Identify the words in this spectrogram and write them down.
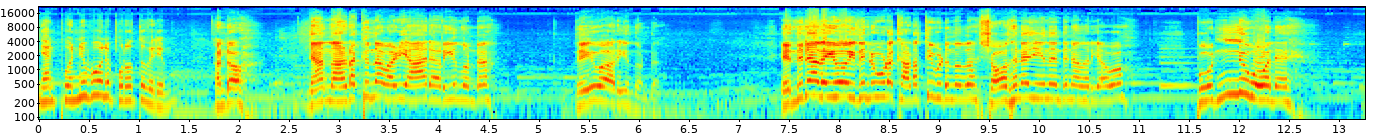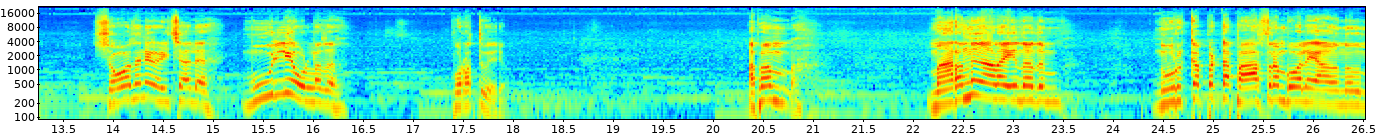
ഞാൻ പൊന്നുപോലെ പുറത്തു വരും. കണ്ടോ? ഞാൻ നടക്കുന്ന വഴി ആരറിയുന്നുണ്ട്? ദൈവം അറിയുന്നുണ്ട്. എന്തിനാ ദൈവം ഇതിന്റെ കൂടെ കടത്തി വിടുന്നത്? ശോധന ചെയ്യുന്നത് എന്തിനാണെന്നറിയാവോ? പൊന്നുപോലെ ശോധന കഴിച്ചാൽ മൂല്യമുള്ളത് പുറത്തു വരും. അപ്പം മറന്നു കളയുന്നതും നുറുക്കപ്പെട്ട പാത്രം പോലെയാകുന്നതും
